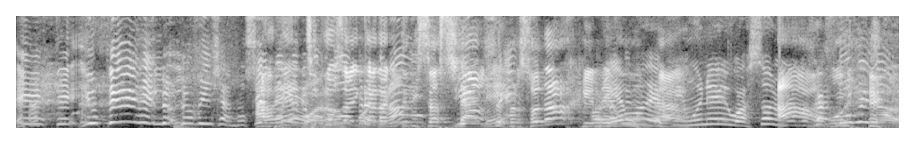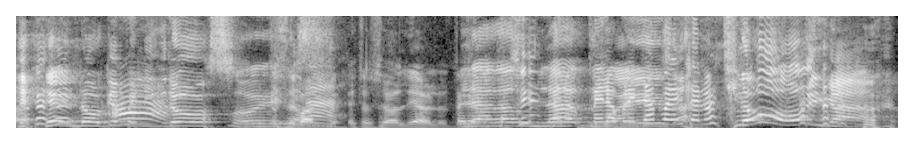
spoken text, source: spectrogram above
Este, y ustedes, lo- los villanos. ¿sí? A ver, chicos, hay caracterización Dale. de personaje. me Podríamos de gusta. pingüino y guasón. Ah, bueno. no, qué Ah. peligroso. Esto eh. se va, Ah. al- esto se va al diablo. tío. Le ha dado un me lo- látigo me lo a prestás para esta noche. No, oiga.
